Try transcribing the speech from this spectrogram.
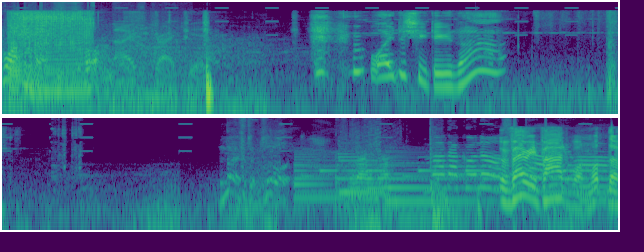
thanks. nice try, kid. Why does she do that? A very bad one. What the?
